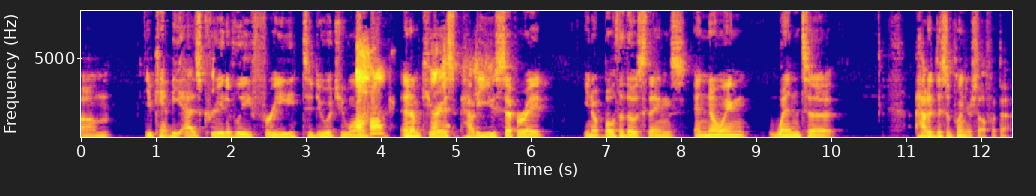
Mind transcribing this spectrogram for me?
um, you can't be as creatively free to do what you want. Uh-huh. And I'm curious, how do you separate, you know, both of those things and knowing when to, how to discipline yourself with that?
